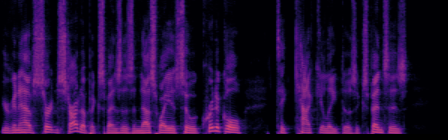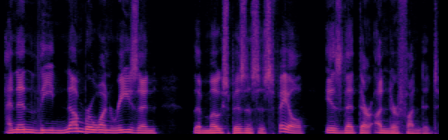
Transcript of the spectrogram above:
you're going to have certain startup expenses. And that's why it's so critical to calculate those expenses. And then the number one reason that most businesses fail is that they're underfunded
